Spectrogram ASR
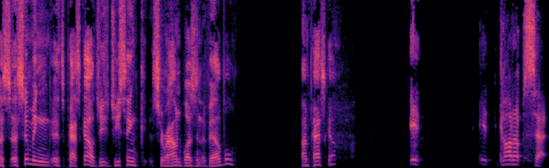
ass- assuming it's Pascal, G G Sync surround wasn't available on Pascal. it it got upset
